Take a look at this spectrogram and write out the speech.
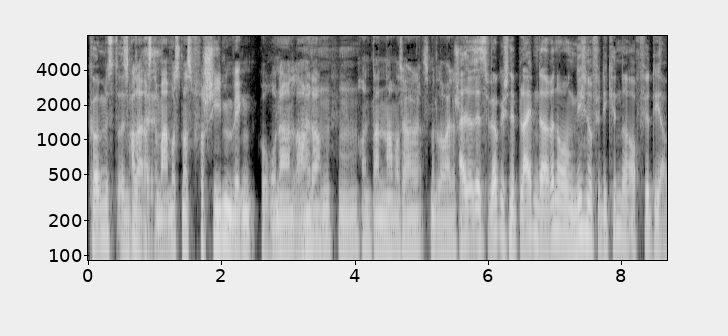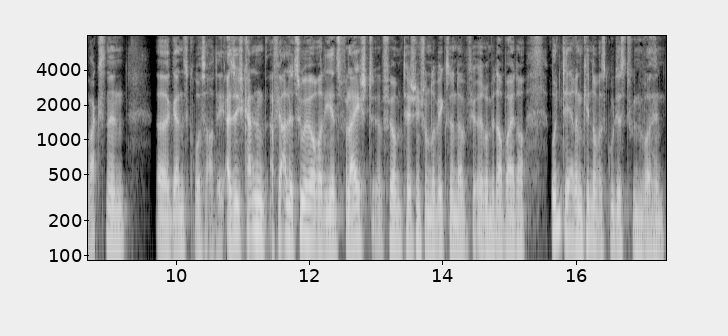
kommst. Und, Das allererste Mal mussten wir es verschieben wegen Corona leider. Mhm, Und dann haben wir es ja jetzt mittlerweile schon. Also das ist wirklich eine bleibende Erinnerung, nicht nur für die Kinder, auch für die Erwachsenen. Äh, ganz großartig. Also ich kann für alle Zuhörer, die jetzt vielleicht äh, firmentechnisch unterwegs sind, und für ihre Mitarbeiter und deren Kinder was Gutes tun wollen,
